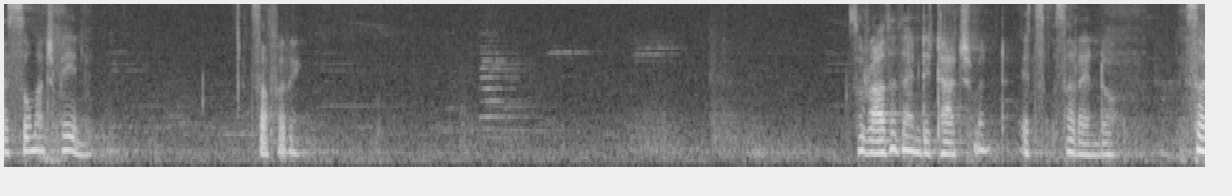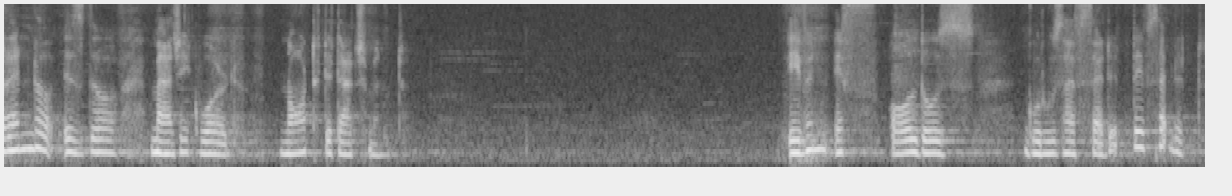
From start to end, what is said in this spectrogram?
as so much pain, suffering. So rather than detachment, it's surrender. Surrender is the magic word, not detachment. Even if all those gurus have said it, they've said it.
